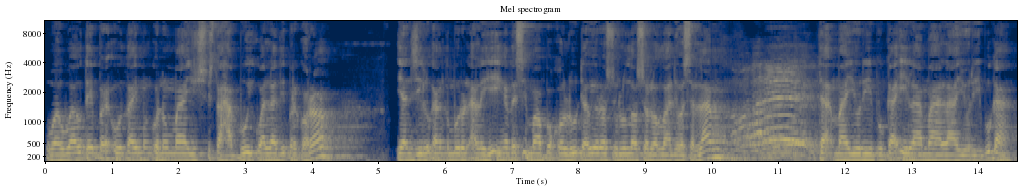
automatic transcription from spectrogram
wa wa utai per utai mengkono ma yustahabu iku alladzi perkara yang zilu kang temurun alihi ingat si ma pokolu dawi Rasulullah sallallahu alaihi wasallam. Tak mayuri buka ila ma la yuri buka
